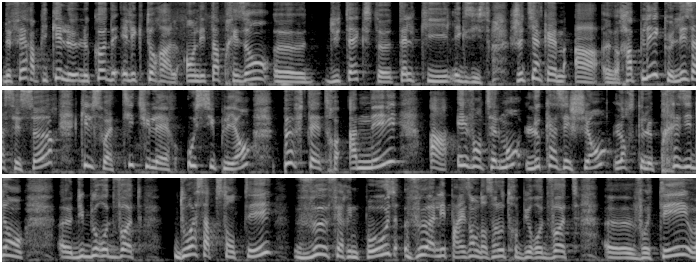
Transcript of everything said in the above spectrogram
de faire appliquer le, code électoral en l'état présent euh, du texte tel qu'il existe. Je tiens quand même à euh, rappeler que les assesseurs, qu'ils soient titulaires ou suppléants, peuvent être amenés à éventuellement, le cas échéant, lorsque le président euh, du bureau de vote doit s'absenter, veut faire une pause, veut aller par exemple dans un autre bureau de vote euh, voter, euh,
